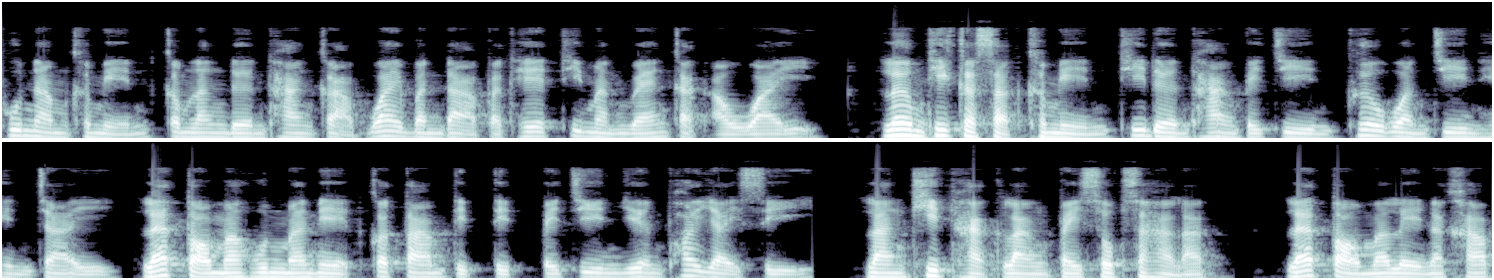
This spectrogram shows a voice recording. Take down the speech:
ผู้นำเขมรกำลังเดินทางกราบไหว้บรรดาประเทศที่มันแว้งกัดเอาไว้ เริ่มที่กษัตริย์เขมรที่เดินทางไปจีนเพื่อวอนจีนเห็นใจ และต่อมาฮุนมาเนตก็ตามติดๆไปจีนเยือนพ่อใหญ่สีหลังคิดหักหลังไปซบสหรัฐ และต่อมาเลยนะครับ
